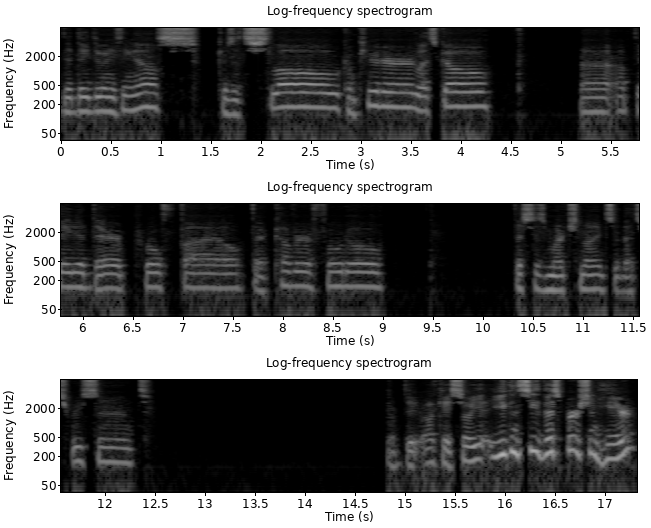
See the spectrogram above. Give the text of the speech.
Did they do anything else? Because it's slow computer let's go. Uh updated their profile their cover photo. This is March 9th so that's recent. Update okay so you, you can see this person here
